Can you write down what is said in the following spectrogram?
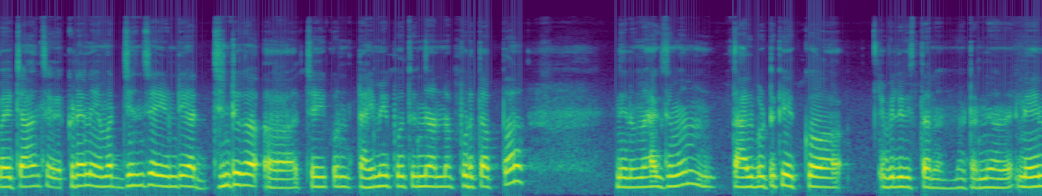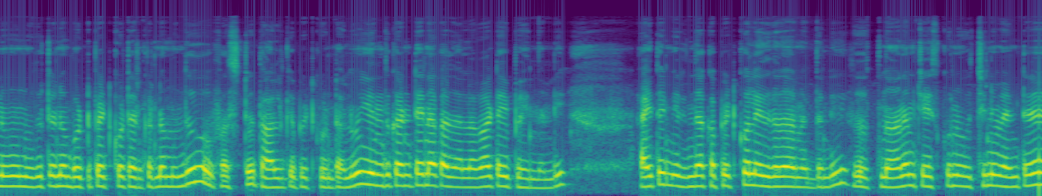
బై ఛాన్స్ ఎక్కడైనా ఎమర్జెన్సీ అయ్యి ఉండి అర్జెంటుగా చేయకుండా టైం అయిపోతుంది అన్నప్పుడు తప్ప నేను మ్యాక్సిమం తాలిబొట్టుకి ఎక్కువ విలువిస్తాను అనమాట నేను నుదుటన బొట్టు పెట్టుకోవటానికన్నా ముందు ఫస్ట్ తాలికే పెట్టుకుంటాను. ఎందుకంటే నాకు అది అలవాటు అయిపోయిందండి అయితే మీరు ఇందాక పెట్టుకోలేదు కదా అనొద్దండి. సో స్నానం చేసుకుని వచ్చిన వెంటనే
